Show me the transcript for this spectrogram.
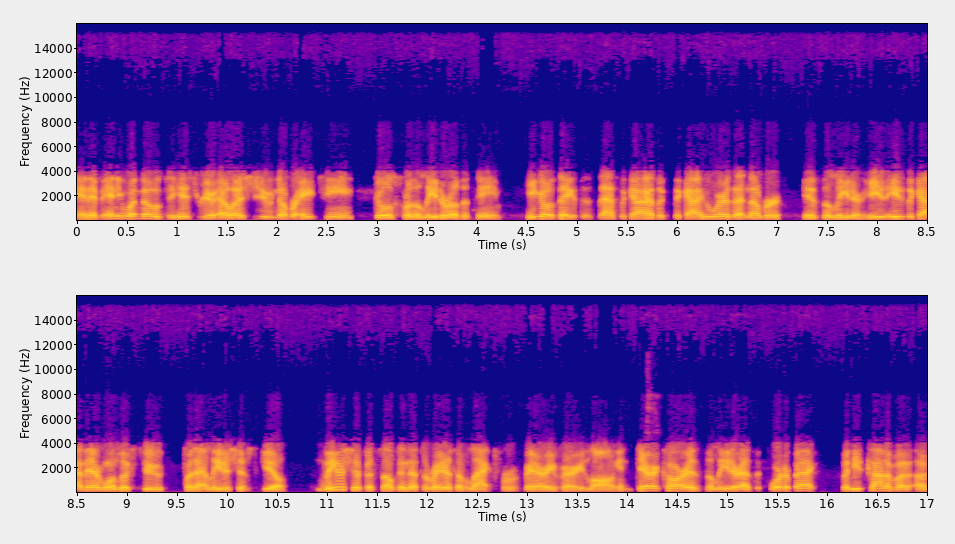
And if anyone knows the history of LSU, number 18 goes for the leader of the team. He goes, they, that's the guy, the, the guy who wears that number is the leader. He, he's the guy that everyone looks to for that leadership skill. Leadership is something that the Raiders have lacked for very, very long. And Derek Carr is the leader as the quarterback, but he's kind of a, a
